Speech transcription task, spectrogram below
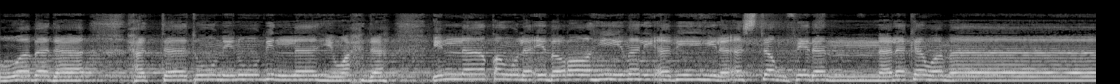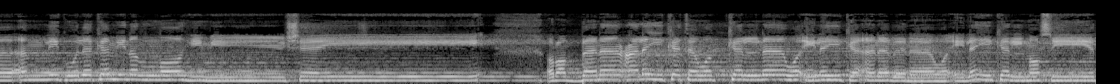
وبدا حتى تؤمنوا بالله وحده. إلا قول إبراهيم لأبيه لأستغفرن لك وما أملك لك من الله من شيء. ربنا عليك توكلنا وإليك أنبنا وإليك المصير.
